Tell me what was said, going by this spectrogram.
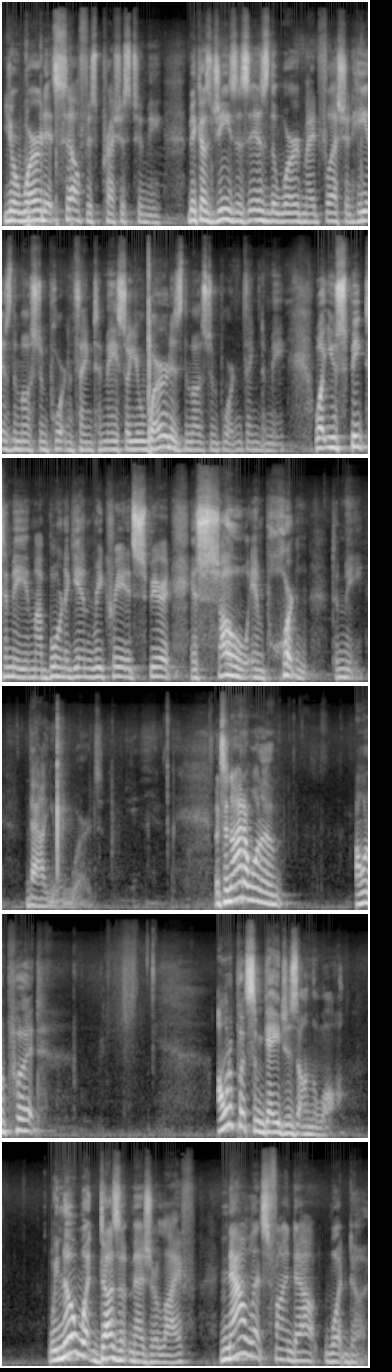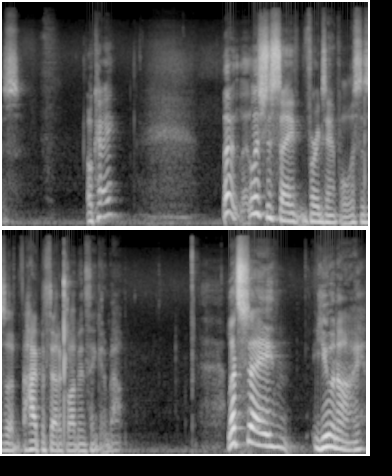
Your word itself is precious to me because Jesus is the Word made flesh and He is the most important thing to me. So your word is the most important thing to me. What you speak to me in my born again, recreated spirit is so important to me, valuing words. But tonight I want to I want to put I want to put some gauges on the wall. We know what doesn't measure life. Now let's find out what does. Okay? Let, us just say, for example, this is a hypothetical I've been thinking about. Let's say you and I,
